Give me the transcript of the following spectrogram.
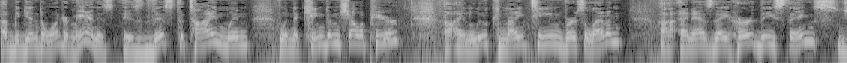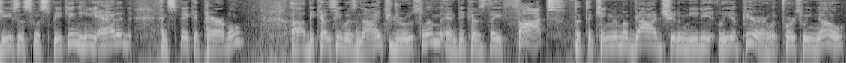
uh, begin to wonder, man, is is this the time when when the kingdom shall appear? Uh, in Luke 19 verse 11. Uh, and as they heard these things, Jesus was speaking, he added and spake a parable uh, because he was nigh to Jerusalem and because they thought that the kingdom of God should immediately appear. And of course, we know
